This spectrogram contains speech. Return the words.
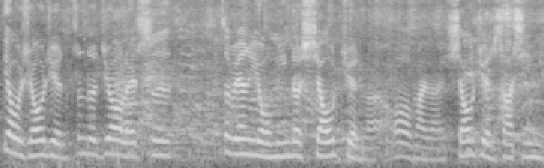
钓小卷。真的就要来吃这边有名的小卷了。Oh my god，小卷沙西米。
